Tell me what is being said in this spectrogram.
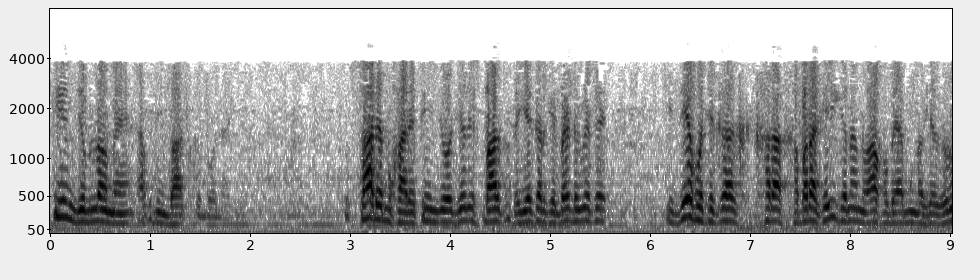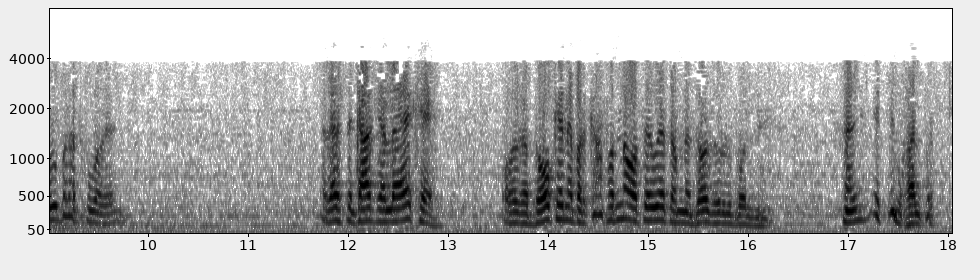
تین جملوں میں اپنی بات کو بولا جی۔ تو سارے مخالفین جو جب اس بات کو تیار کر کے بیٹھے ہوئے تھے کہ دیکھو چکا خرا خبر کہی کہ نا آنکھوں بیا منگا کیا ضرور بلت ہوا ہے۔ اگر اس نے کہا کہ اللہ ایک ہے، اور اگر دو کہنے پر کافر نہ ہوتے ہوئے تو ہم نے دو ضرور بولنے ہیں۔ اتنی مخالفت۔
